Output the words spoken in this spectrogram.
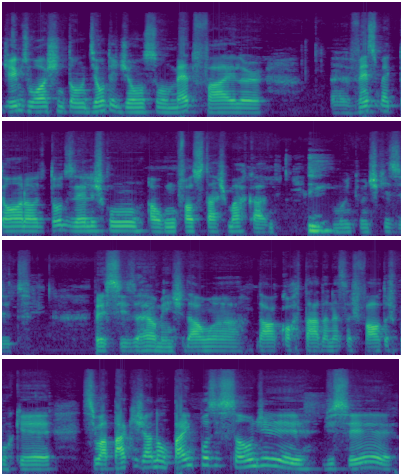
James Washington, Deontay Johnson, Matt Filer, é, Vince McDonald, todos eles com algum falso start marcado. Sim. Muito, muito esquisito. Precisa realmente dar uma, dar uma cortada nessas faltas, porque se o ataque já não está em posição de, de ser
